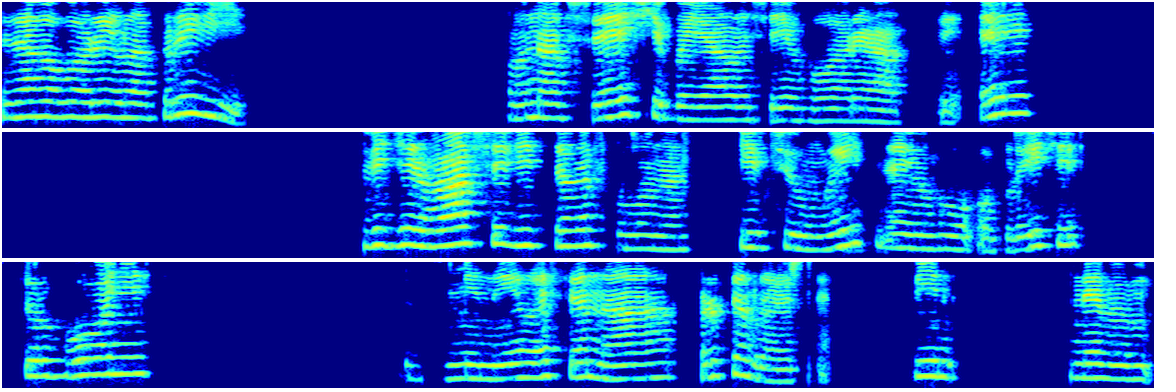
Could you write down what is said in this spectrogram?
заговорила Привіт. Вона все ще боялася його реакції. Ерік відірвався від телефона, і в цю мить на його обличчі стурбованість змінилася на протилежне. Він невим...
